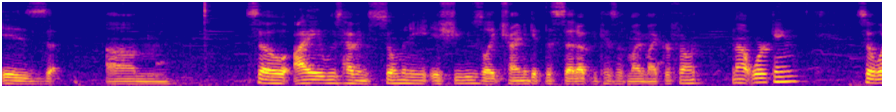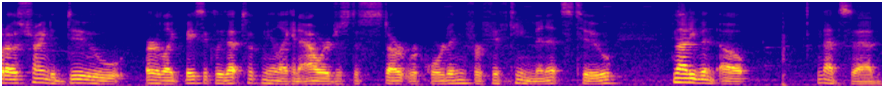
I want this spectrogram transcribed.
is um, so I was having so many issues like trying to get this set up because of my microphone not working. So what I was trying to do or like basically that took me like an hour just to start recording for 15 minutes too. It's not even oh that's sad.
